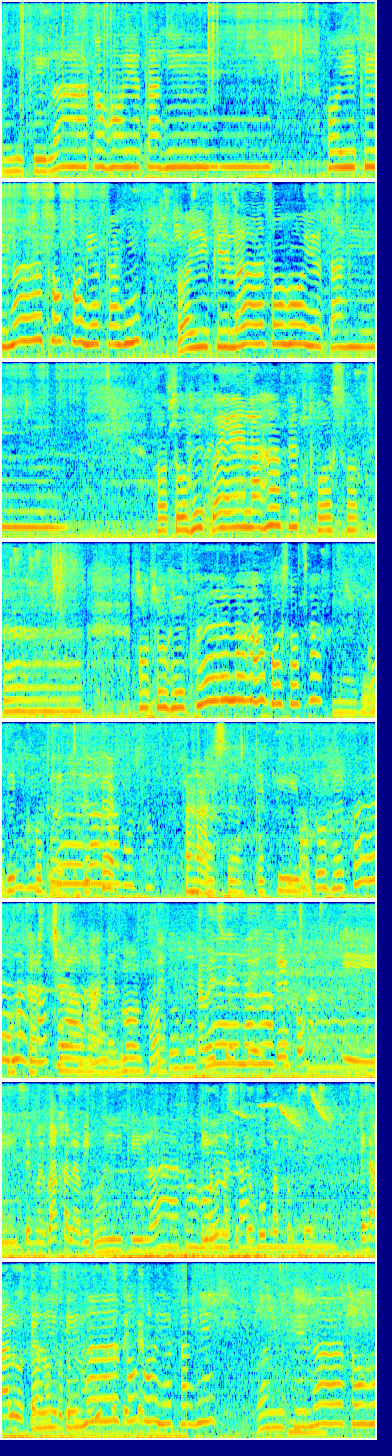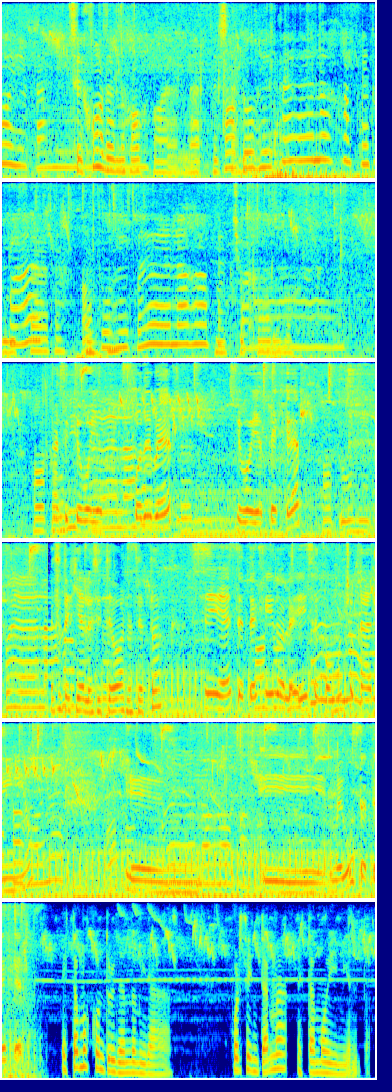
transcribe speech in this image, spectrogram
Oye que lato oye taji Oye que lato oye taji Oye que lato oye taji O tu hicuela apetuoso O tu hicuela apetuoso Me dedico de tejer Ajá. hacer tejido, buscar chagua en el monte. A veces te tejo y se me baja la vista. Y uno se preocupa porque es algo que a nosotros nos gusta tejer. taji. Se joden los ojos al artesano. Mucho polvo. Así que voy a poder ver y voy a tejer. Ese tejido lo hiciste vos, ¿no es cierto? Sí, este tejido le hice con mucho cariño eh, y me gusta tejer. Estamos construyendo miradas. Fuerza interna está en movimiento.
